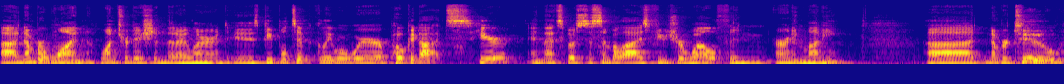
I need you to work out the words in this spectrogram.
uh, number one, one tradition that I learned is people typically will wear polka dots here, and that's supposed to symbolize future wealth and earning money. Uh, number two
